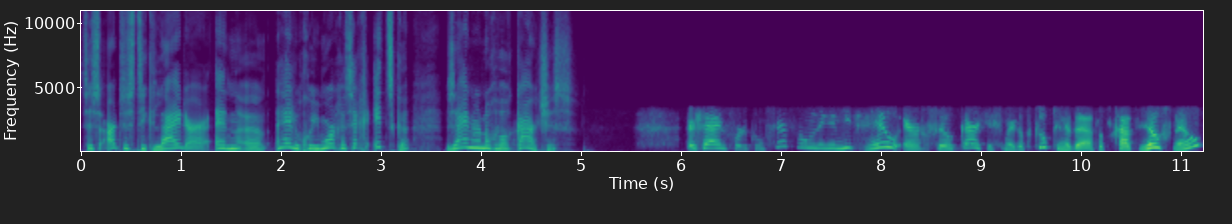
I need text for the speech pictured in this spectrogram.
Ze is artistiek leider en uh, hele goede morgen. Zeg Itske, zijn er nog wel kaartjes? Er zijn voor de concertwandelingen niet heel erg veel kaartjes meer. Dat klopt inderdaad. Dat gaat heel snel.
